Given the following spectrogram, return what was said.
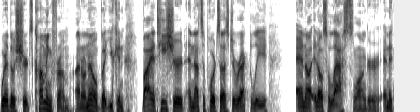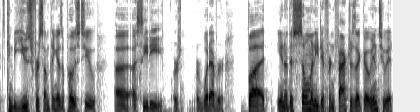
where are those shirts coming from i don't know but you can buy a t-shirt and that supports us directly and uh, it also lasts longer and it can be used for something as opposed to uh, a cd or or whatever but you know there's so many different factors that go into it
